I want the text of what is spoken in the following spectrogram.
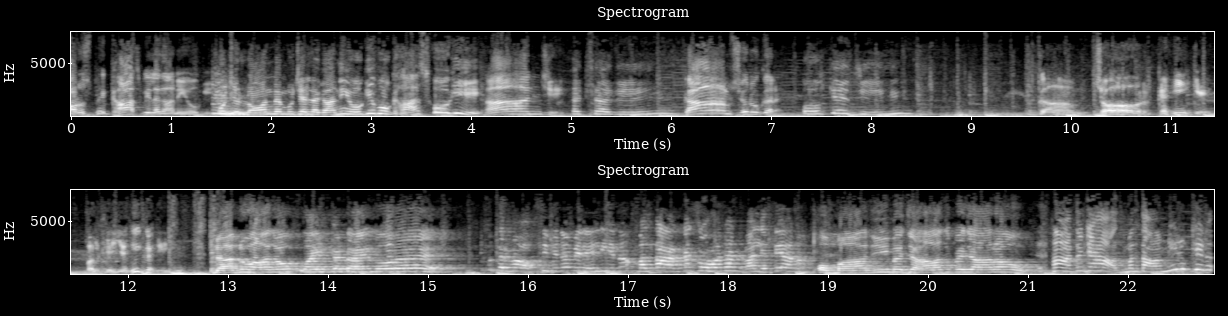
और उस पर घास भी लगानी होगी। मुझे लॉन में मुझे लगानी होगी वो घास होगी। हाँ जी। अच्छा जी। काम शुरू करें। ओके जी। काम चोर कहीं के बल्कि यही कहीं के चालू आ जाओ फ़्लाइट का टाइम हो रहा है। उधर वापसी में ना मेरे लिए ना मल्तान का सोहन हलवा लेते आना। ओ माँ जी मैं जहाज़ पे जा रहा हूँ। हाँ तो जहाज़ मल्तान नहीं रुकेगा।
